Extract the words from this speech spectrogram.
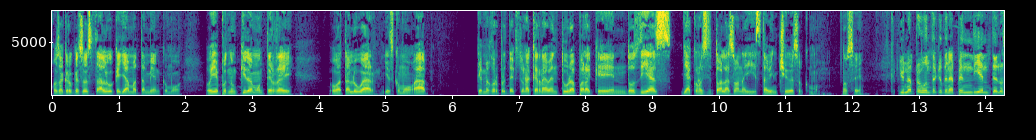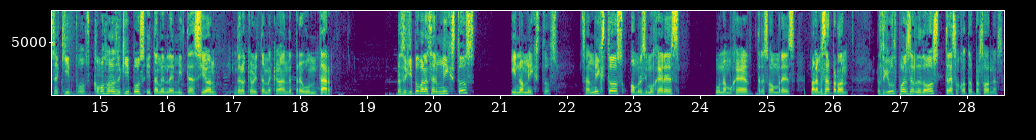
O sea, creo que eso es algo que llama también como, oye, pues nunca he ido a Monterrey o a tal lugar. Y es como, ah, qué mejor pretexto una carrera de aventura para que en dos días ya conociste toda la zona y está bien chido eso, como, no sé. Y una pregunta que tenía pendiente, los equipos. ¿Cómo son los equipos? Y también la invitación de lo que ahorita me acaban de preguntar. Los equipos van a ser mixtos y no mixtos. O sea, mixtos, hombres y mujeres, una mujer, tres hombres. Para empezar, perdón, los equipos pueden ser de dos, tres o cuatro personas.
